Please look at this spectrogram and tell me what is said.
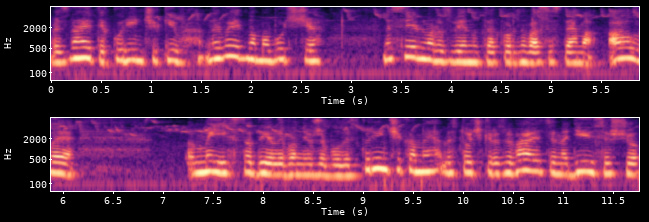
Ви знаєте, корінчиків не видно, мабуть, ще не сильно розвинута корнева система, але ми їх садили, вони вже були з корінчиками, листочки розвиваються. Надіюся, що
